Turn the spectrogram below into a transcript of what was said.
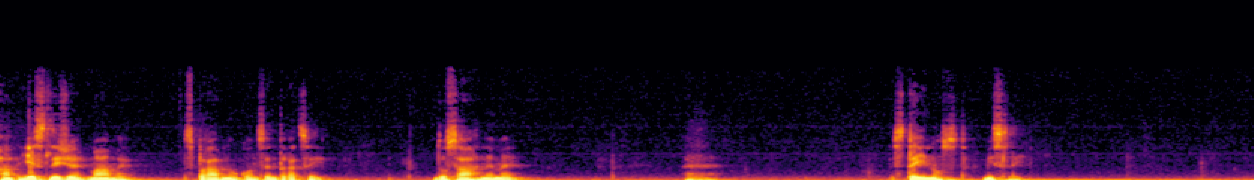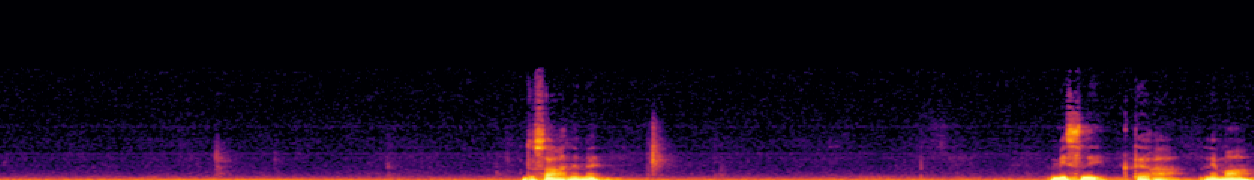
A jestliže máme správnou koncentraci, dosáhneme stejnost mysli. dosáhneme mysli, která nemá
